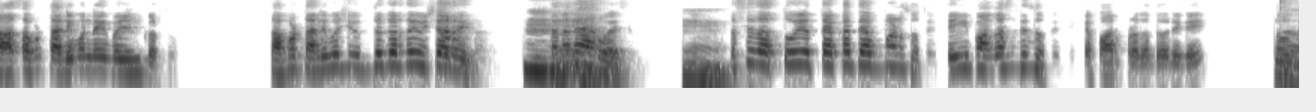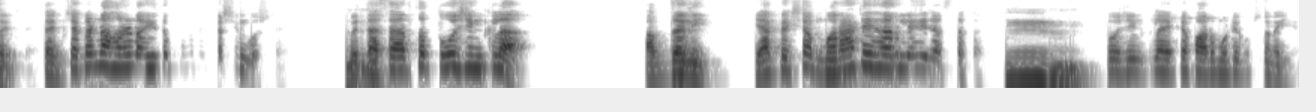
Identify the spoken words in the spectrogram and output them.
आज आपण तालिबानला इमॅजिन करतो. तर आपण तालिबानचे युद्ध करता विचार नाही करत त्यांना काय हरवायचं. तसेच तो त्या का त्या माणूस होते तेही मागासलेच होते ते काय फार प्रगत वगैरे काही नव्हते. त्यांच्याकडनं हरणं ही तर खूप इंटरेस्टिंग गोष्ट आहे. म्हणजे त्याचा अर्थ तो जिंकला अब्दाली. यापेक्षा मराठे हरले हे जास्त खरं हम्म. तो जिंकला हे काही फार मोठी गोष्ट नाहीये.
